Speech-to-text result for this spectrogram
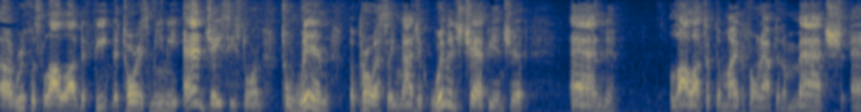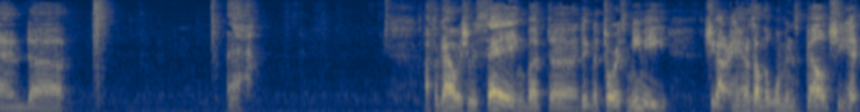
uh, Ruthless Lala defeat Notorious Mimi and JC Storm to win the Pro Wrestling Magic Women's Championship. And Lala took the microphone after the match and. Uh, ah, I forgot what she was saying, but uh, I think Notorious Mimi, she got her hands on the woman's belt and she hit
